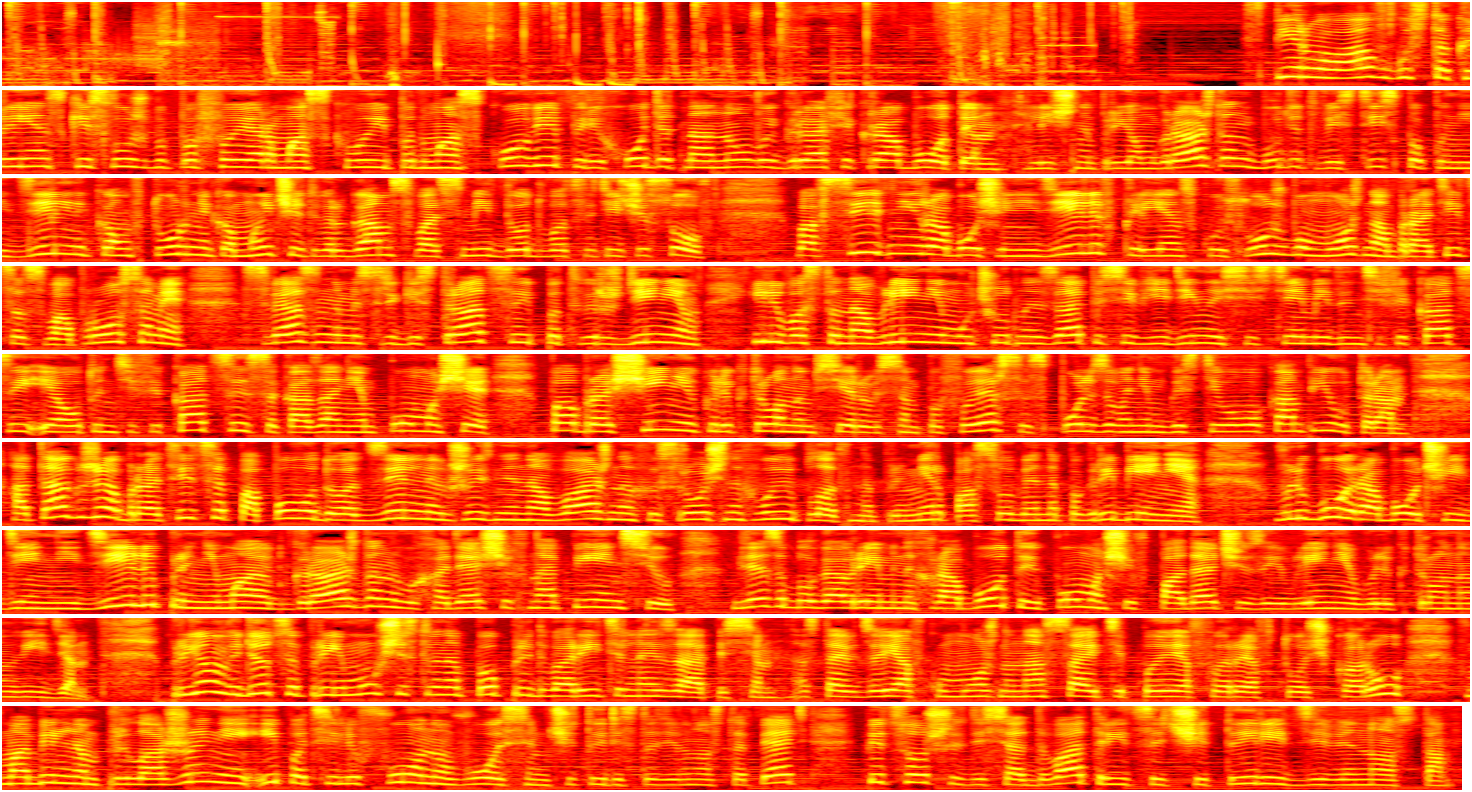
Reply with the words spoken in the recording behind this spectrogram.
Thank you. 1 августа клиентские службы ПФР Москвы и Подмосковья переходят на новый график работы. Личный прием граждан будет вестись по понедельникам, вторникам и четвергам с 8 до 20 часов. Во все дни рабочей недели в клиентскую службу можно обратиться с вопросами, связанными с регистрацией, подтверждением или восстановлением учетной записи в единой системе идентификации и аутентификации с оказанием помощи по обращению к электронным сервисам ПФР с использованием гостевого компьютера компьютера, а также обратиться по поводу отдельных жизненно важных и срочных выплат, например, пособия на погребение. В любой рабочий день недели принимают граждан, выходящих на пенсию, для заблаговременных работ и помощи в подаче заявления в электронном виде. Прием ведется преимущественно по предварительной записи. Оставить заявку можно на сайте pfrf.ru, в мобильном приложении и по телефону 8 495 562 34 90.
